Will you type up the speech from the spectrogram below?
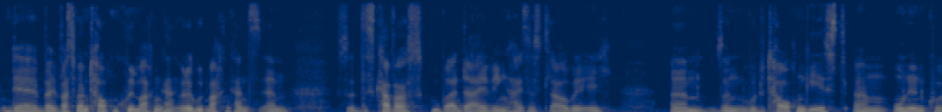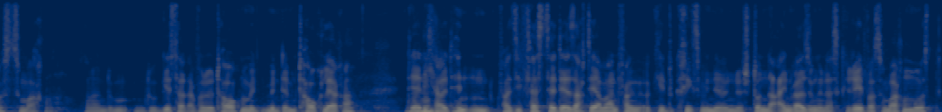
Der, was du beim Tauchen cool machen kannst oder gut machen kannst, ähm, so Discover Scuba Diving heißt es, glaube ich, ähm, so ein, wo du tauchen gehst, ähm, ohne einen Kurs zu machen. Sondern du, du gehst halt einfach nur tauchen mit, mit einem Tauchlehrer, der mhm. dich halt hinten quasi festhält. Der sagt dir am Anfang, okay, du kriegst eine, eine Stunde Einweisung in das Gerät, was du machen musst.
